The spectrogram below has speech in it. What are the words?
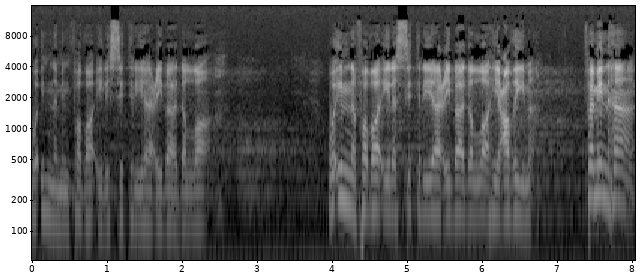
وإن من فضائل الستر يا عباد الله وإن فضائل الستر يا عباد الله عظيمة. فمنها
